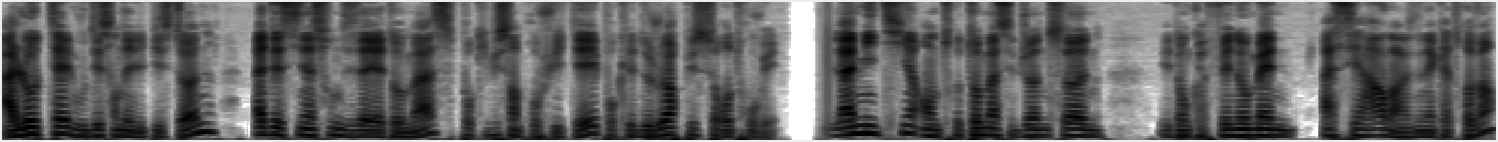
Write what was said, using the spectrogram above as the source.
à l'hôtel où descendaient les Pistons, à destination d'Isaiah Thomas, pour qu'il puisse en profiter, pour que les deux joueurs puissent se retrouver. L'amitié entre Thomas et Johnson est donc un phénomène assez rare dans les années 80,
